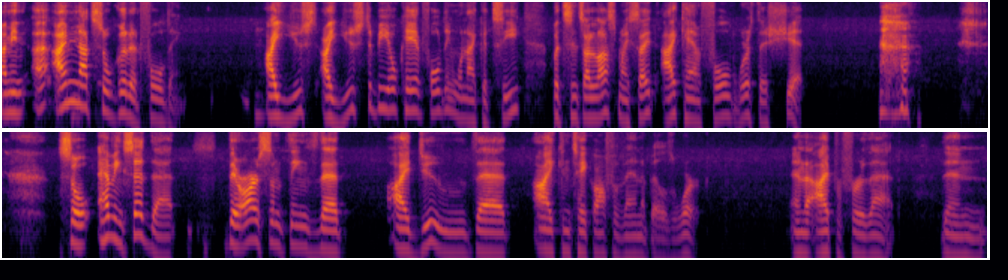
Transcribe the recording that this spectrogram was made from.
I mean, I, I'm not so good at folding. I used I used to be okay at folding when I could see, but since I lost my sight, I can't fold worth a shit. So, having said that, there are some things that I do that I can take off of Annabelle's work, and I prefer that than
